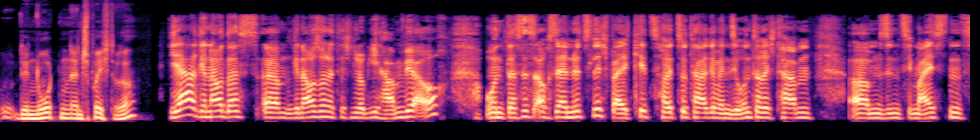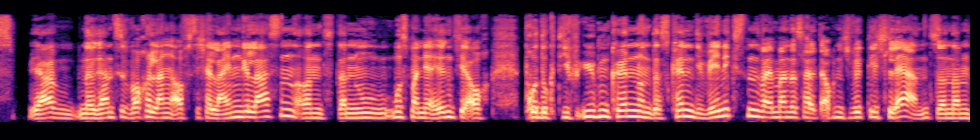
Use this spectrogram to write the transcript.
den Noten entspricht, oder? Ja, genau das, ähm, genau so eine Technologie haben wir auch. Und das ist auch sehr nützlich, weil Kids heutzutage, wenn sie Unterricht haben, ähm, sind sie meistens ja eine ganze Woche lang auf sich allein gelassen und dann muss man ja irgendwie auch produktiv üben können und das können die wenigsten, weil man das halt auch nicht wirklich lernt, sondern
